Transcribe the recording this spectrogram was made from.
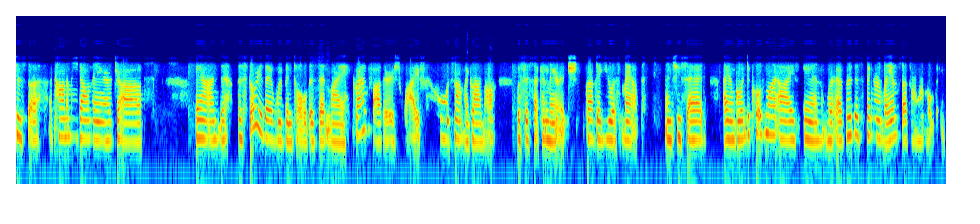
just the economy down there, jobs. And the story that we've been told is that my grandfather's wife, who is not my grandma, was his second marriage, grabbed a U.S. map, and she said, I am going to close my eyes, and wherever this finger lands, that's where we're moving.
